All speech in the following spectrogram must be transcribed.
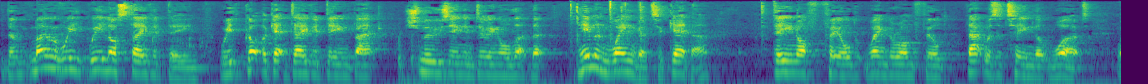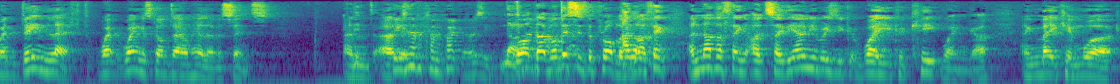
"The moment we, we lost David Dein, we've got to get David Dein back, schmoozing and doing all that. That him and Wenger together, Dein off field, Wenger on field, that was a team that worked. When Dein left, Wenger's gone downhill ever since. And uh, He's never coming back though, is he? No. well, that, well, this is the problem. I And I think another thing I'd say the only reason you could, way you could keep Wenger and make him work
